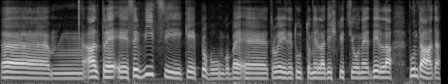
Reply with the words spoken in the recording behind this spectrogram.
altri eh, servizi che propongo, beh, eh, troverete tutto nella descrizione della puntata.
